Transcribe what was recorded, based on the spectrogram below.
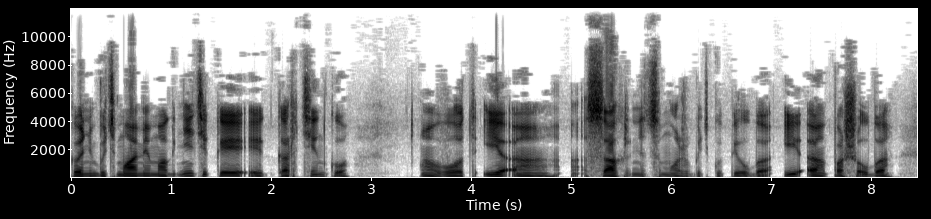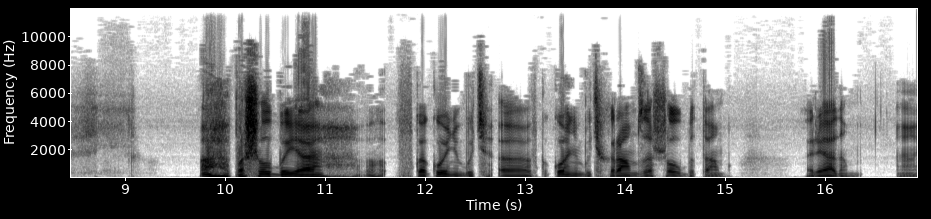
какой-нибудь маме магнитик и, и картинку. Вот, и а, сахарницу, может быть, купил бы. И а, пошел бы... А, пошел бы я в какой-нибудь а, в какой-нибудь храм, зашел бы там рядом а,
